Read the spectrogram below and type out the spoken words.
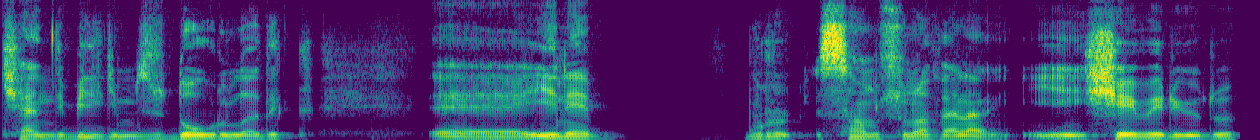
kendi bilgimizi doğruladık. Ee, yine bu Samsun'a falan e, şey veriyordu.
